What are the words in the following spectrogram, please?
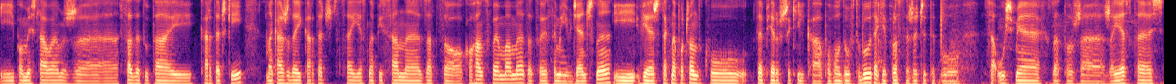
i pomyślałem, że wsadzę tutaj karteczki. Na każdej karteczce jest napisane, za co kocham swoją mamę, za co jestem jej wdzięczny. I wiesz, tak na początku te pierwsze kilka powodów to były takie proste rzeczy typu za uśmiech, za to, że, że jesteś.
